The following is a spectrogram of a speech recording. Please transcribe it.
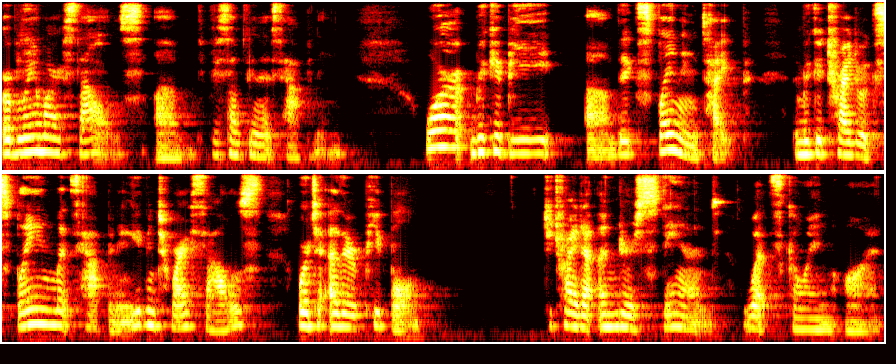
or blame ourselves um, for something that's happening. Or we could be um, the explaining type and we could try to explain what's happening, even to ourselves or to other people to try to understand what's going on.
